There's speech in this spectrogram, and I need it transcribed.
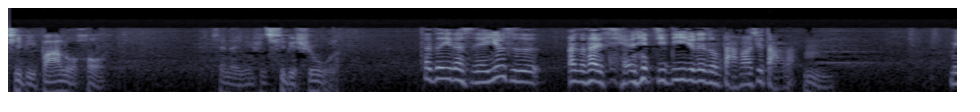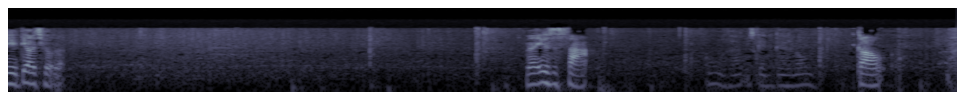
七比八落后，现在已经是七比十五了。他这一段时间又是按照他前面第第一局那种打法去打了，嗯，没有吊球了。那又是杀 Oh. 高，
